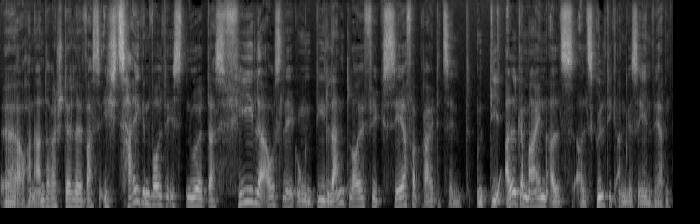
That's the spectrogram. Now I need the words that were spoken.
äh, auch an anderer Stelle. Was ich zeigen wollte, ist nur, dass viele Auslegungen, die landläufig sehr verbreitet sind und die allgemein als, als gültig angesehen werden,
